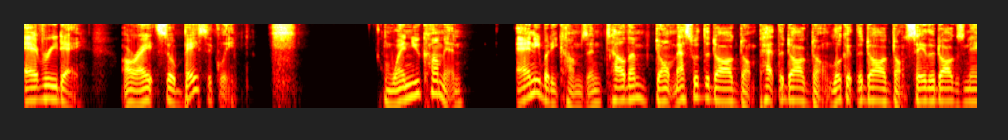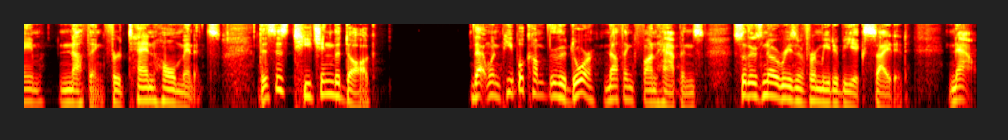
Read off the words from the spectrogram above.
every day. All right. So basically, when you come in, anybody comes in, tell them don't mess with the dog, don't pet the dog, don't look at the dog, don't say the dog's name, nothing for 10 whole minutes. This is teaching the dog that when people come through the door, nothing fun happens. So there's no reason for me to be excited. Now,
